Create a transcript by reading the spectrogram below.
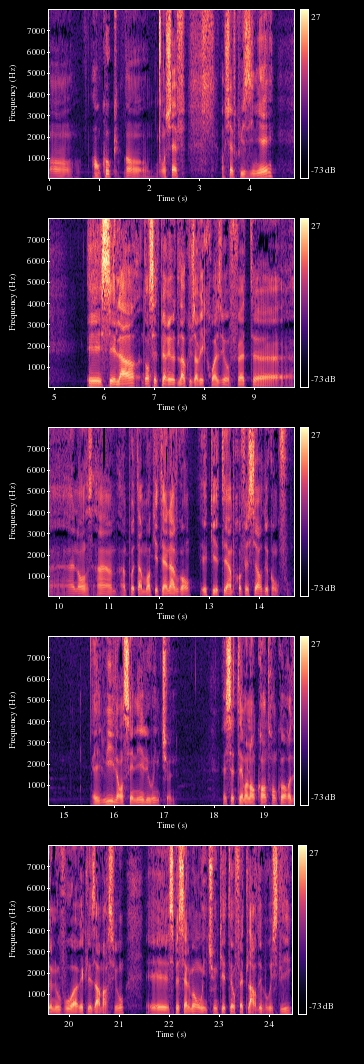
en, en cook, en, en, chef, en chef cuisinier. Et c'est là, dans cette période-là, que j'avais croisé au fait euh, un, un, un pote à moi qui était un Afghan et qui était un professeur de kung-fu. Et lui, il enseignait le Wing Chun. Et c'était mon rencontre encore de nouveau avec les arts martiaux et spécialement Wing Chun qui était au fait l'art de Bruce Lee.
